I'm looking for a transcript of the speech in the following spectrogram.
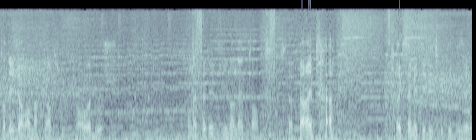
Attendez, j'ai remarqué un truc en haut à gauche. Si on n'a pas de jean en attente, ça paraît pas. C'est vrai que ça mettait des trucs avec zéro.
